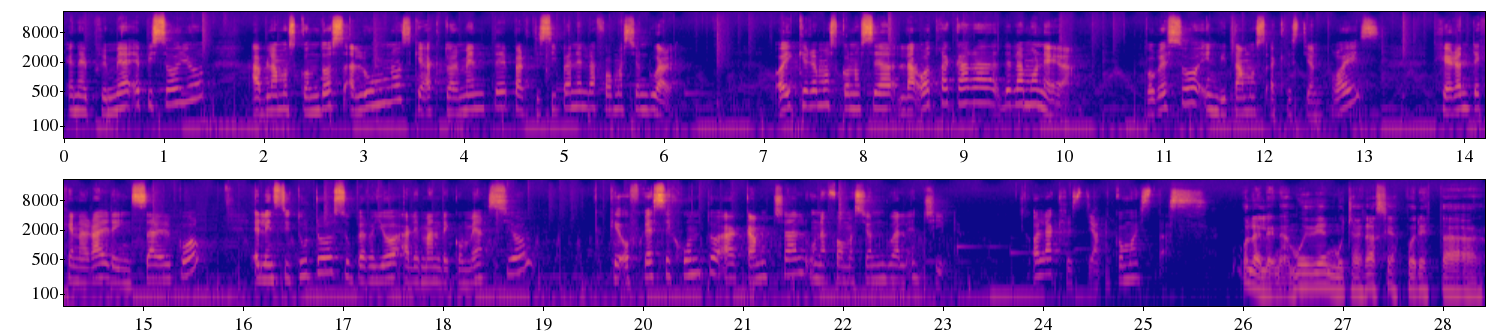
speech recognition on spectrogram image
En el primer episodio hablamos con dos alumnos que actualmente participan en la formación dual. Hoy queremos conocer la otra cara de la moneda. Por eso invitamos a Christian Preuss, gerente general de INSALCO, el Instituto Superior Alemán de Comercio, que ofrece junto a CAMCHAL una formación dual en Chile. Hola Cristian, ¿cómo estás? Hola Elena, muy bien, muchas gracias por esta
